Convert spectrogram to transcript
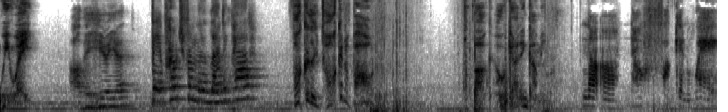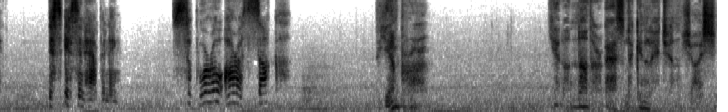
We wait. Are they here yet? They approach from the landing pad? Fuck are they talking about? Bug, who got incoming? Nuh-uh. No fucking way. This isn't happening. Saburo Arasaka? The Emperor. Yet another ass-licking legend. Shush.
